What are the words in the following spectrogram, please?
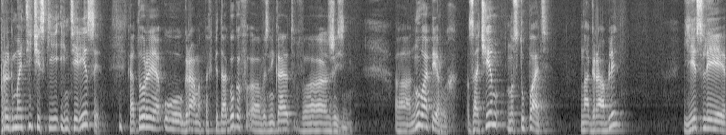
прагматические интересы, которые у грамотных педагогов возникают в жизни. А, ну, во-первых, зачем наступать на грабли, если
